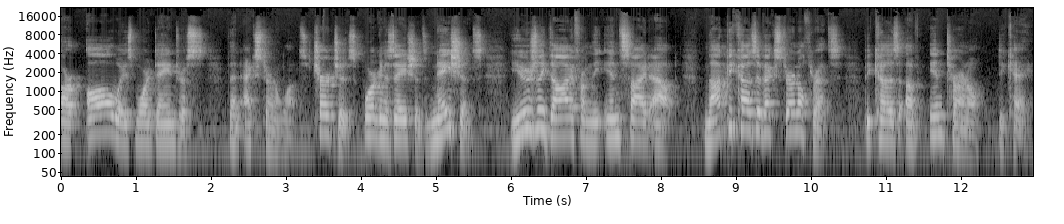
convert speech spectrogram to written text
are always more dangerous than external ones. Churches, organizations, nations usually die from the inside out, not because of external threats, because of internal decay.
